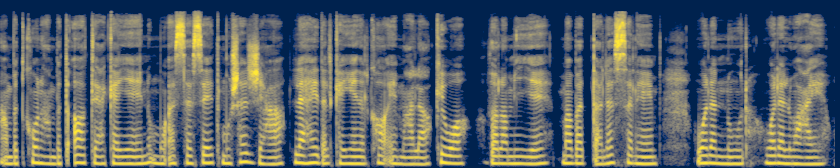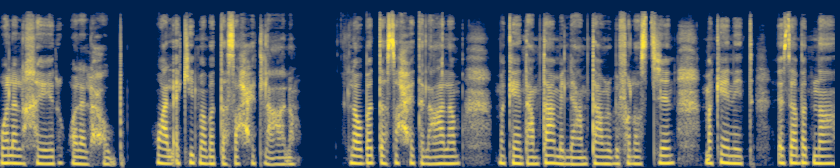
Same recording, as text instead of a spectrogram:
عم بتكون عم بتقاطع كيان ومؤسسات مشجعة لهيدا الكيان القائم على قوى ظلمية ما بدها لا السلام ولا النور ولا الوعي ولا الخير ولا الحب. وعلى الأكيد ما بدها صحة العالم. لو بدها صحة العالم ما كانت عم تعمل اللي عم تعمله بفلسطين ما كانت إذا بدنا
